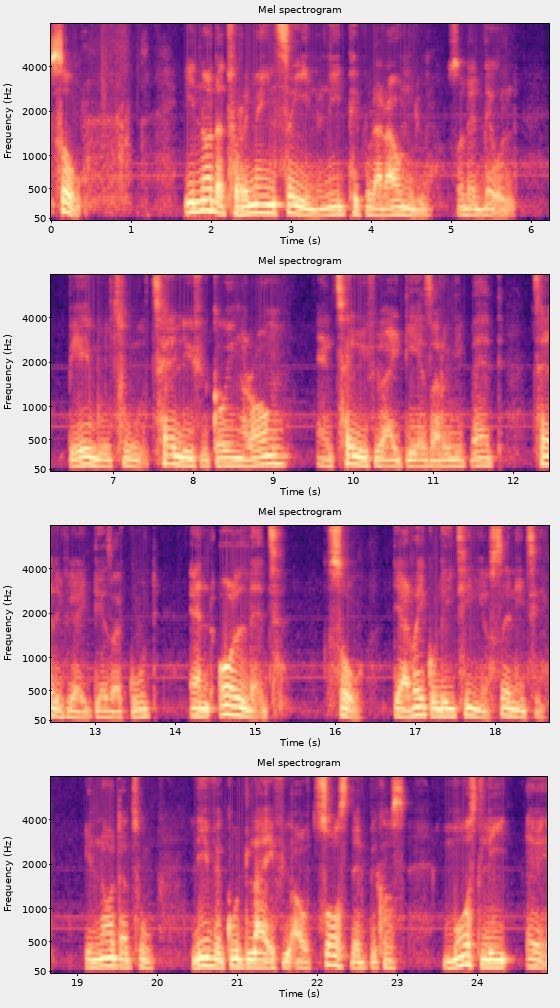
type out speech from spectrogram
so in order to remain sane, you need people around you so that they will be able to tell you if you're going wrong and tell you if your ideas are really bad, tell if your ideas are good, and all that. So they are regulating your sanity. In order to live a good life, you outsource that because mostly uh,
